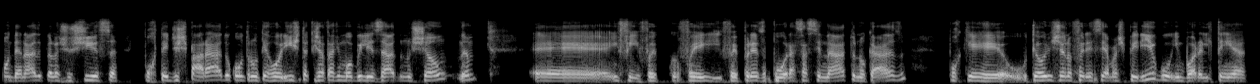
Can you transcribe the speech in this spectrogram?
condenado pela justiça por ter disparado contra um terrorista que já estava imobilizado no chão, né? É, enfim, foi, foi, foi preso por assassinato, no caso, porque o terrorista não oferecia mais perigo, embora ele tenha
